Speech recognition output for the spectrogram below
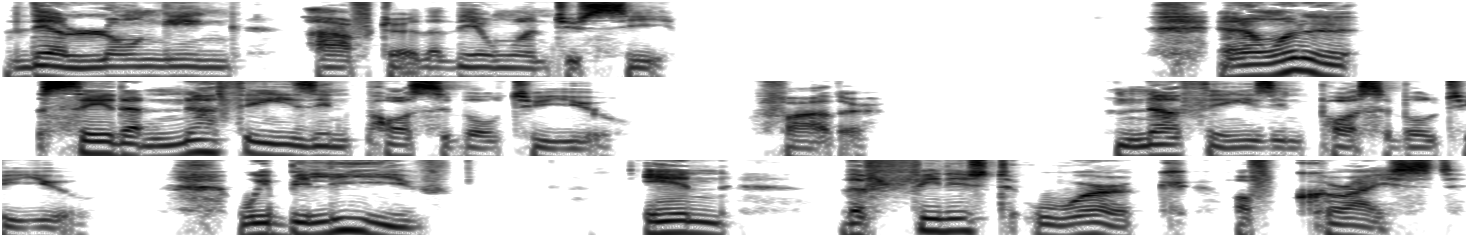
they're longing after that they want to see. And I want to say that nothing is impossible to you, Father. Nothing is impossible to you. We believe in the finished work of Christ.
